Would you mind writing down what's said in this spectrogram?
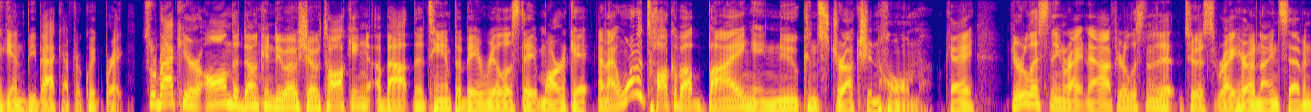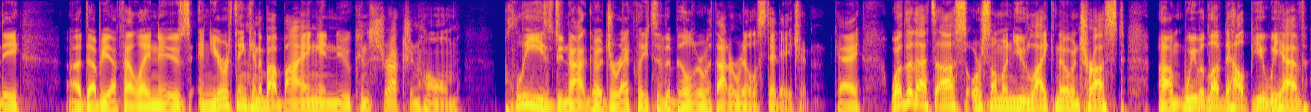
again, be back after a quick break. So we're back here on the Duncan Duo Show talking about the Tampa Bay real estate market. And I want to talk about buying a new construction home. Okay. If you're listening right now, if you're listening to, us right here on 970 uh, WFLA News, and you're thinking about buying a new construction home, please do not go directly to the builder without a real estate agent. Okay. Whether that's us or someone you like, know, and trust, um, we would love to help you. We have,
